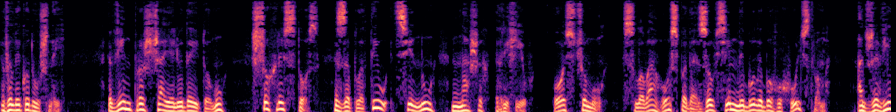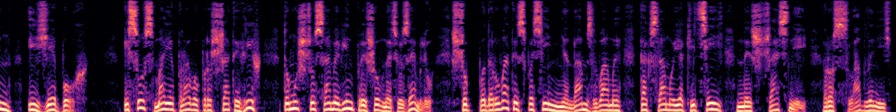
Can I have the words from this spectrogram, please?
великодушний. Він прощає людей тому, що Христос заплатив ціну наших гріхів. Ось чому слова Господа зовсім не були богохульством, адже Він і є Бог. Ісус має право прощати гріх, тому що саме Він прийшов на цю землю, щоб подарувати спасіння нам з вами так само, як і цій нещасній, розслабленій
